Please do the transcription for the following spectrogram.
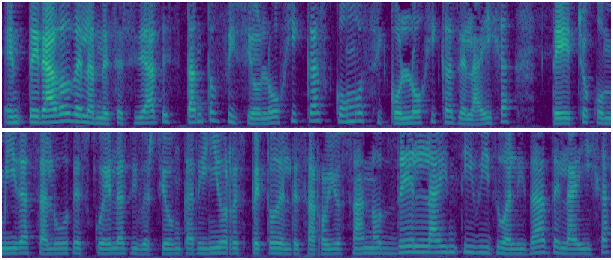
enterado de las necesidades tanto fisiológicas como psicológicas de la hija, techo, comida, salud, escuelas, diversión, cariño, respeto del desarrollo sano, de la individualidad de la hija,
